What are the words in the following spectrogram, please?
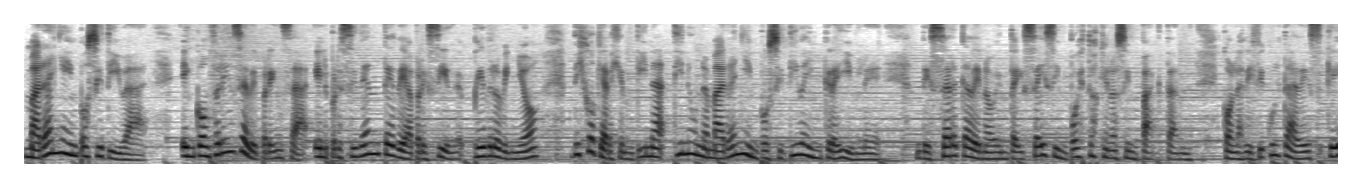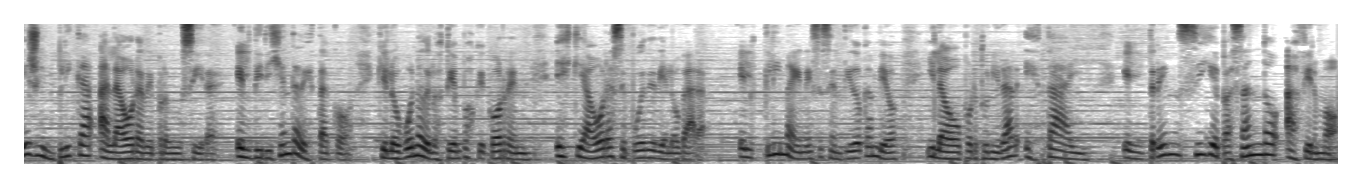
Maraña impositiva. En conferencia de prensa, el presidente de APRESID, Pedro Viñó, dijo que Argentina tiene una maraña impositiva increíble, de cerca de 96 impuestos que nos impactan, con las dificultades que ello implica a la hora de producir. El dirigente destacó que lo bueno de los tiempos que corren es que ahora se puede dialogar. El clima en ese sentido cambió y la oportunidad está ahí. El tren sigue pasando, afirmó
